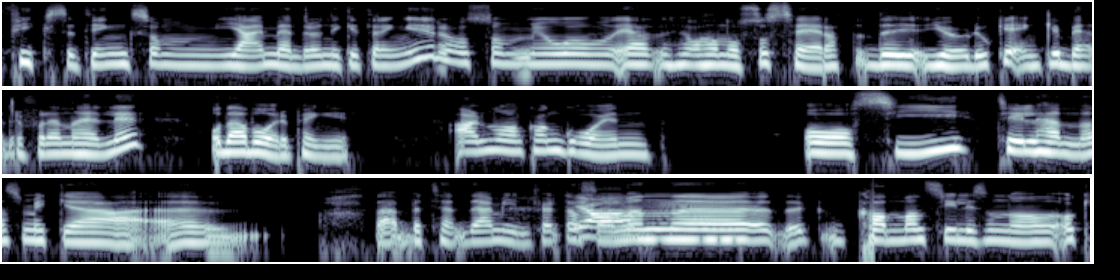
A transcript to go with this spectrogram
fikse ting som jeg mener hun ikke trenger, og som jo jeg, han også ser at det gjør det jo ikke egentlig bedre for henne heller, og det er våre penger. Er det noe han kan gå inn og si til henne som ikke er øh, det er, betent, det er minefelt, altså, Ja, men eh, kan man si liksom nå Ok,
